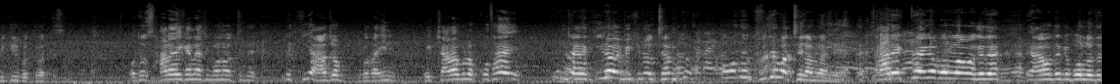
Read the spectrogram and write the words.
বিক্রি করতে পারতেছি অত সারা এখানে আছে মনে হচ্ছে যে, এটা কি আজব কথা? এই চারাগুলো কোথায়? কীভাবে বিক্রি হচ্ছে? আমি তো তোমাদের খুঁজে পাচ্ছিলাম না। স্যার একটু আগে বলল আমাকে যে, আমাদেরকে বলল যে,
